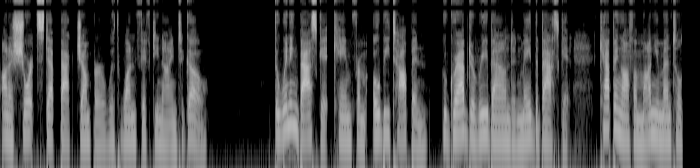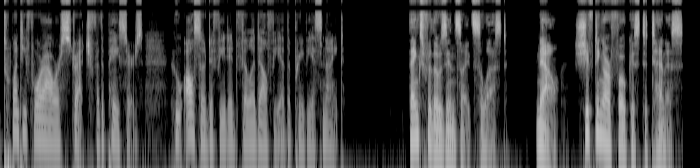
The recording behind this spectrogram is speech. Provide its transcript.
on a short step back jumper with 159 to go. The winning basket came from Obi Toppin, who grabbed a rebound and made the basket, capping off a monumental 24 hour stretch for the Pacers, who also defeated Philadelphia the previous night. Thanks for those insights, Celeste. Now, shifting our focus to tennis,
